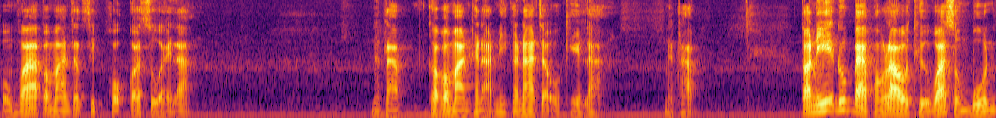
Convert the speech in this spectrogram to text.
ผมว่าประมาณสัก 16 ก็สวยแล้วนะครับ ก็ประมาณขนาดนี้ก็น่าจะโอเคแล้วนะครับ ตอนนี้รูปแบบของเราถือว่าสมบูรณ์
